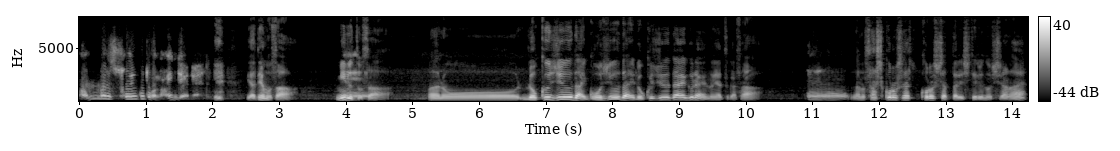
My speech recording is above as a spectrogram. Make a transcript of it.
あんまりそういうことがないんだよね。いやでもさ見るとさあのー、60代50代60代ぐらいのやつがさうん。あの刺し殺し殺しちゃったりしてるの知らない？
